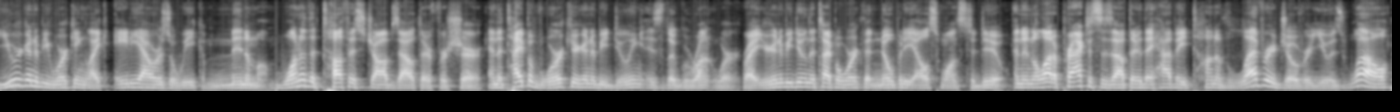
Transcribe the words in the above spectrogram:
you are gonna be working like 80 hours a week minimum. One of the toughest jobs out there for sure. And the type of work you're gonna be doing is the grunt work, right? You're gonna be doing the type of work that nobody else wants to do. And in a lot of practices out there, they have a ton of leverage over you as well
